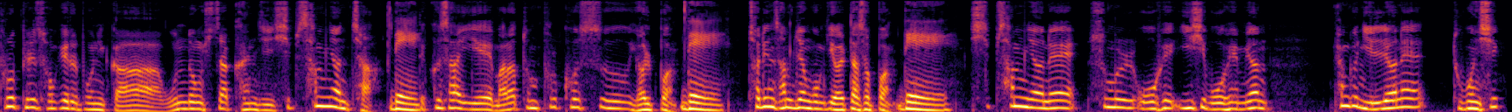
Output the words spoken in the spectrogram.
프로필 소개를 보니까 운동 시작한 지 13년 차. 네. 그 사이에 마라톤 풀코스 10번. 네. 철인 3전 공기 15번. 네. 13년에 25회, 25회면 평균 1년에 두 번씩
